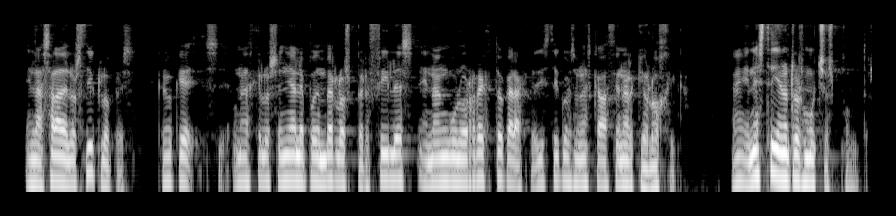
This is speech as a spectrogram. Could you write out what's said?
en la sala de los cíclopes? Creo que una vez que lo señale pueden ver los perfiles en ángulo recto característicos de una excavación arqueológica, ¿eh? en este y en otros muchos puntos.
